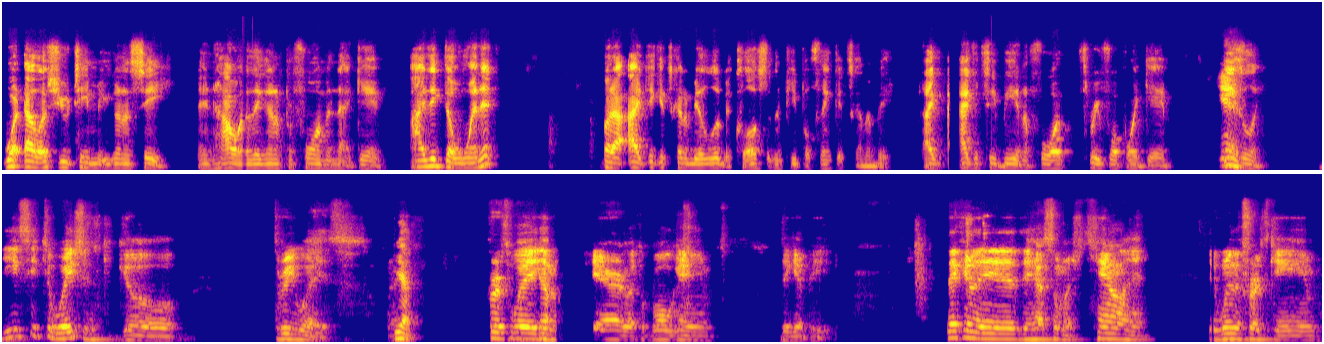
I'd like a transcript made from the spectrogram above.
what LSU team are you going to see and how are they going to perform in that game. I think they'll win it, but I, I think it's going to be a little bit closer than people think it's going to be. I, I could see being a four, three, four point game Yeah, easily. These situations could go three ways. right? Yeah. First way, Yeah. you don't care, like a bowl game, they get beat. Second is they have so much talent, they win the first game,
